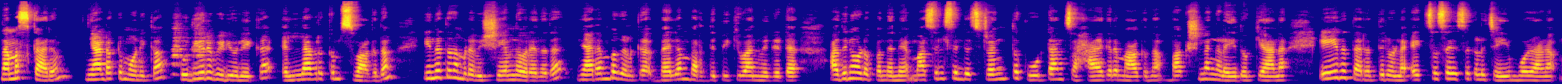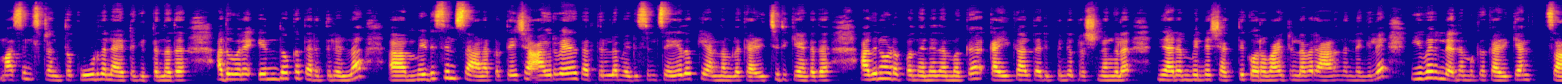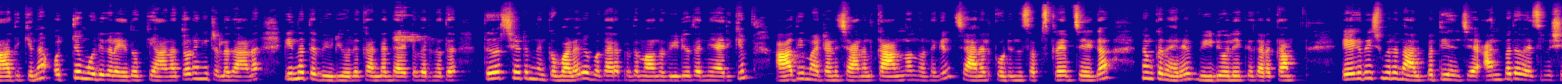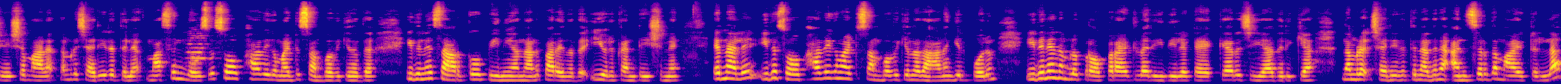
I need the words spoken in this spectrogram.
നമസ്കാരം. ഞാൻ doctor Monica. പുതിയൊരു വീഡിയോയിലേക്ക് എല്ലാവർക്കും സ്വാഗതം. ഇന്നത്തെ നമ്മുടെ വിഷയം എന്ന് പറയുന്നത് ഞരമ്പുകൾക്ക് ബലം വർദ്ധിപ്പിക്കുവാൻ വേണ്ടിയിട്ട് അതിനോടൊപ്പം തന്നെ മസിൽസിന്റെ സ്ട്രെങ്ത് കൂട്ടാൻ സഹായകരമാകുന്ന ഭക്ഷണങ്ങൾ ഏതൊക്കെയാണ്? ഏത് തരത്തിലുള്ള എക്സസൈസുകൾ ചെയ്യുമ്പോഴാണ് മസിൽ സ്ട്രെങ്ത് കൂടുതലായിട്ട് കിട്ടുന്നത്? അതുപോലെ എന്തൊക്കെ തരത്തിലുള്ള മെഡിസിൻസ് ആണ്? പ്രത്യേകിച്ച് ആയുർവേദ തരത്തിലുള്ള മെഡിസിൻസ് ഏതൊക്കെയാണ് നമ്മൾ കഴിച്ചിരിക്കേണ്ടത്? അതിനോടൊപ്പം തന്നെ നമുക്ക് കൈകാൽ തരിപ്പിന്റെ പ്രശ്നങ്ങൾ ഞരമ്പിന്റെ ശക്തി കുറവായിട്ടുള്ളവരാണെന്നുണ്ടെങ്കിൽ ഇവരിൽ നമുക്ക് കഴിക്കാൻ സാധിക്കുന്ന ഒറ്റമൂലികൾ ഏതൊക്കെയാണ് തുടങ്ങിയിട്ടുള്ളതാണ് ഇന്നത്തെ വീഡിയോയിൽ കണ്ടന്റ് ആയിട്ട് വരുന്നത്. തീർച്ചയായിട്ടും നിങ്ങൾക്ക് വളരെ ഉപകാരപ്രദമാവുന്ന വീഡിയോ തന്നെയായിരിക്കും. ആദ്യമായിട്ടാണ് ചാനൽ കാണുന്നുണ്ടെങ്കിൽ ചാനൽ കൂടി ഒന്ന് സബ്സ്ക്രൈബ് ചെയ്യുക. നമുക്ക് നേരെ വീഡിയോയിലേക്ക് കിടക്കാം. ഏകദേശം ഒരു നാൽപ്പത്തിയഞ്ച് അൻപത് വയസ്സിന് ശേഷമാണ് നമ്മുടെ ശരീരത്തിൽ മസിൽ ലോസ് സ്വാഭാവികമായിട്ട് സംഭവിക്കുന്നത്. ഇതിനെ സാർക്കോപീനിയ എന്നാണ് പറയുന്നത് ഈ ഒരു കണ്ടീഷനെ എന്നാൽ ഇത് സ്വാഭാവികമായിട്ട് സംഭവിക്കുന്നതാണെങ്കിൽ പോലും ഇതിനെ നമ്മൾ പ്രോപ്പറായിട്ടുള്ള രീതിയിൽ ടേക്ക് കെയർ ചെയ്യാതിരിക്കുക നമ്മുടെ ശരീരത്തിന് അതിന് അനുസൃതമായിട്ടുള്ള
